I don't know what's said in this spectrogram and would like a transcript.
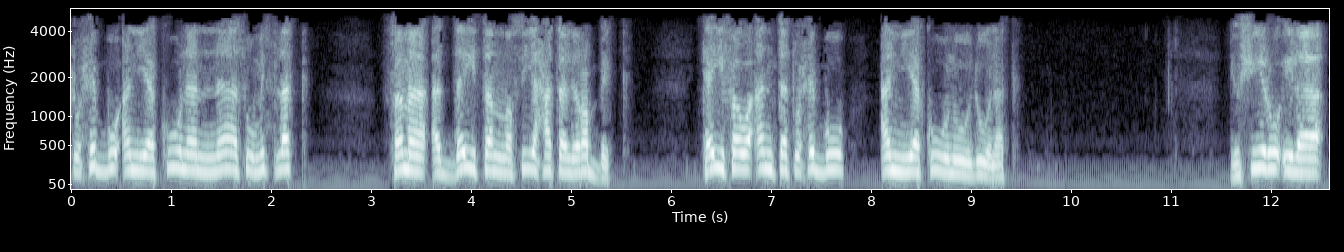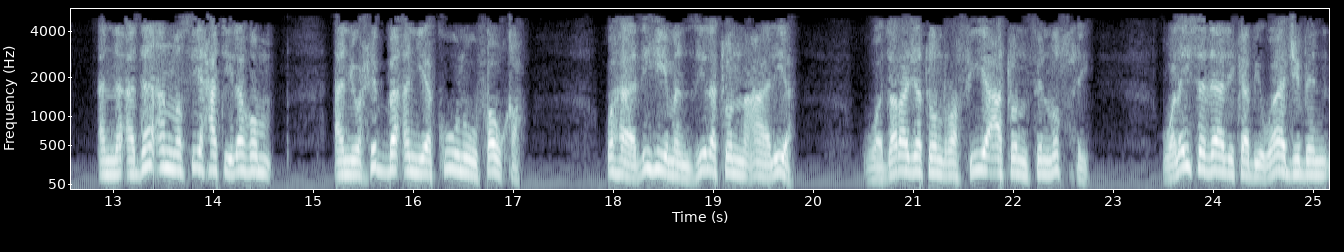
تحب أن يكون الناس مثلك فما أديت النصيحة لربك كيف وأنت تحب أن يكونوا دونك؟ يشير إلى أن أداء النصيحة لهم أن يحب أن يكونوا فوقه وهذه منزلة عالية ودرجة رفيعة في النصح وليس ذلك بواجب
